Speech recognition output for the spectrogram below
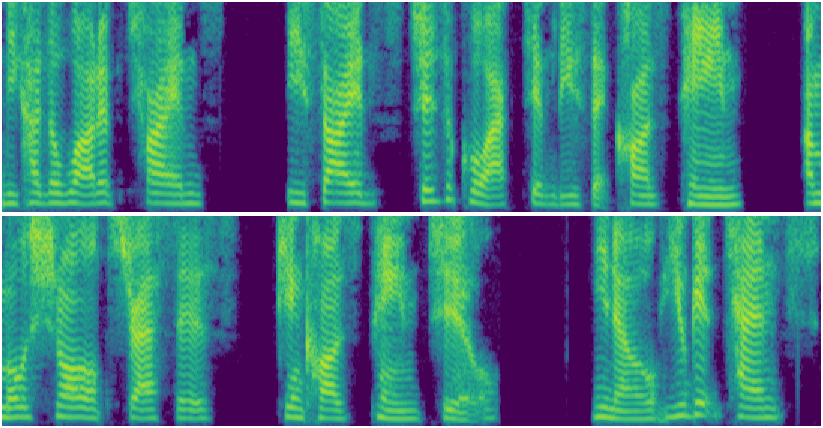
Because a lot of times, besides physical activities that cause pain, emotional stresses can cause pain too you know, you get tense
